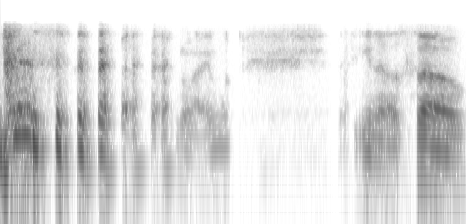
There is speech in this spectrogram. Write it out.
like, you know, so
